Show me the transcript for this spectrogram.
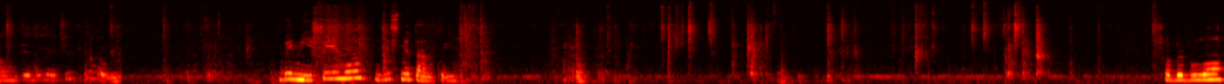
Валентина я читав. Вимішуємо зі сметанкою. Щоб було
